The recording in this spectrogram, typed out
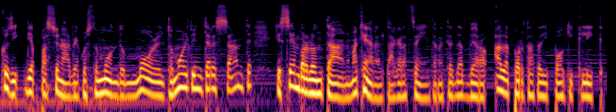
così di appassionarvi a questo mondo molto molto interessante che sembra lontano ma che in realtà grazie a internet è davvero alla portata di pochi clic.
